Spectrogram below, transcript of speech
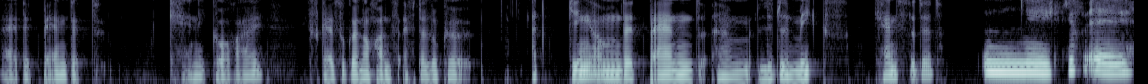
äh, das Band das kenne ich gehe sogar noch ans Efterlucke es ging um das Band ähm, Little Mix kennst du das? Nee, ich glaube, ey.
